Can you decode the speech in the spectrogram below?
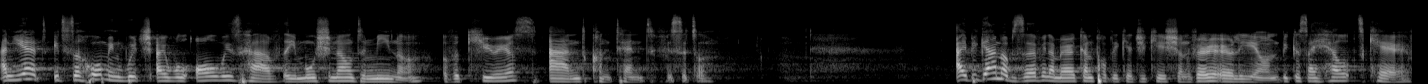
And yet, it's a home in which I will always have the emotional demeanor of a curious and content visitor. I began observing American public education very early on because I helped care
